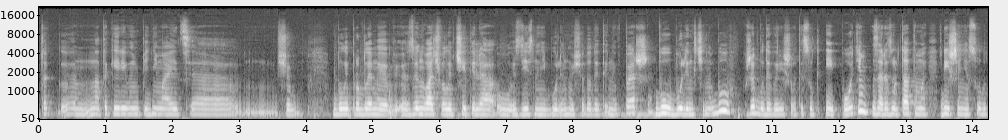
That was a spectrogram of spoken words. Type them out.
так, е, на такий рівень піднімається, щоб були проблеми, звинувачували вчителя у здійсненні булінгу щодо дитини вперше. Був булінг чи не був, вже буде вирішувати суд. І потім, за результатами рішення суду,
